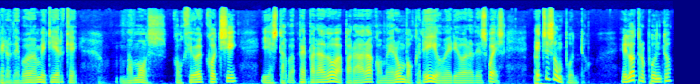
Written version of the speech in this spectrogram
pero debo admitir que, vamos, cogió el coche y estaba preparado a parar a comer un bocadillo media hora después. Este es un punto. El otro punto,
